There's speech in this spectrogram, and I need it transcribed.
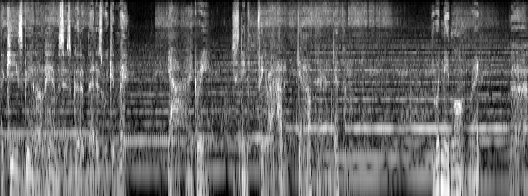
The keys being on him is as good a bet as we can make. Yeah, I agree. Just need to figure out how to get out there and get them. You wouldn't need long, right? Nah,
